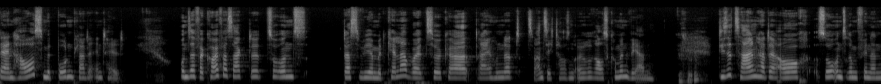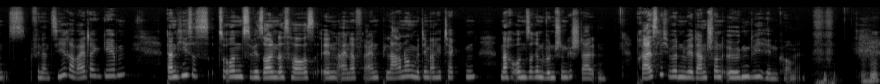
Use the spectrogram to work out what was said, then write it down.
der ein Haus mit Bodenplatte enthält. Unser Verkäufer sagte zu uns, dass wir mit Keller bei circa 320.000 Euro rauskommen werden. Mhm. Diese Zahlen hat er auch so unserem Finanz Finanzierer weitergegeben. Dann hieß es zu uns, wir sollen das Haus in einer freien Planung mit dem Architekten nach unseren Wünschen gestalten. Preislich würden wir dann schon irgendwie hinkommen. Mhm.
